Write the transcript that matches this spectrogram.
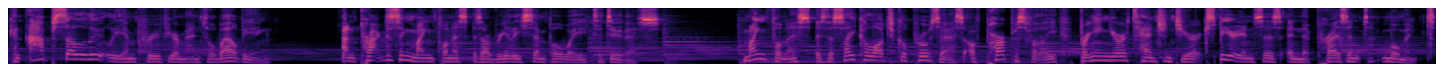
can absolutely improve your mental well-being. And practicing mindfulness is a really simple way to do this. Mindfulness is the psychological process of purposefully bringing your attention to your experiences in the present moment.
